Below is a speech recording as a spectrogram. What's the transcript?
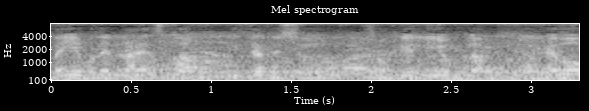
তাই আমাদের লায়ন্স ক্লাব ইন্টারন্যাশনাল সঙ্গে লিও ক্লাব এবং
